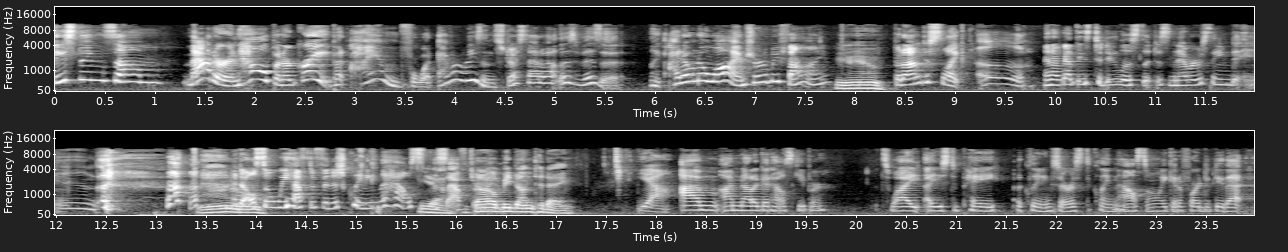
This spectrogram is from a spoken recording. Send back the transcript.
these things um matter and help and are great. But I am, for whatever reason, stressed out about this visit. Like I don't know why. I'm sure it'll be fine. yeah But I'm just like, ugh. And I've got these to do lists that just never seem to end. and also, we have to finish cleaning the house yeah this afternoon. that'll be done today yeah, I'm I'm not a good housekeeper. That's why I used to pay a cleaning service to clean the house, and we could afford to do that.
